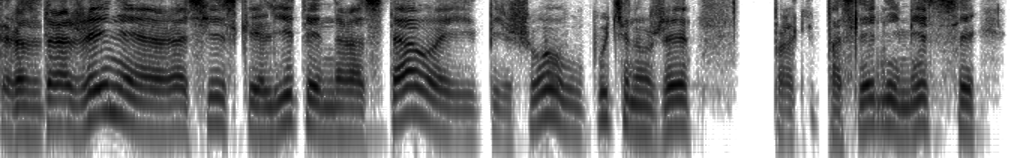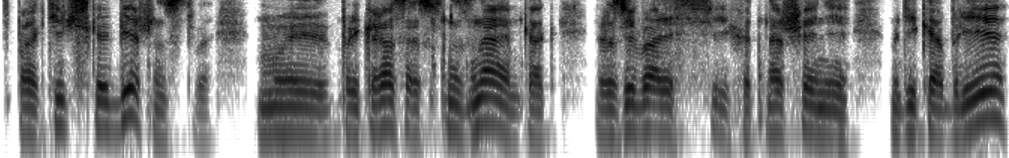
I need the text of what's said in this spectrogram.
раздражение российской элиты нарастало и перешло у Путина уже последние месяцы в практическое бешенство. Мы прекрасно знаем, как развивались их отношения в декабре,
